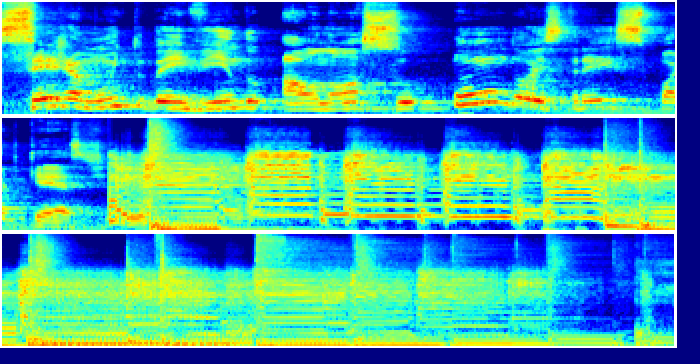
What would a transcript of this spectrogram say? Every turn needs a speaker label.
Speaker 1: Seja muito bem-vindo ao nosso 1, 2, 3 podcast.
